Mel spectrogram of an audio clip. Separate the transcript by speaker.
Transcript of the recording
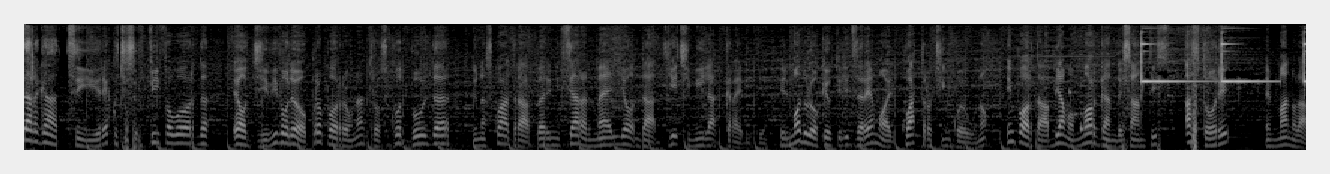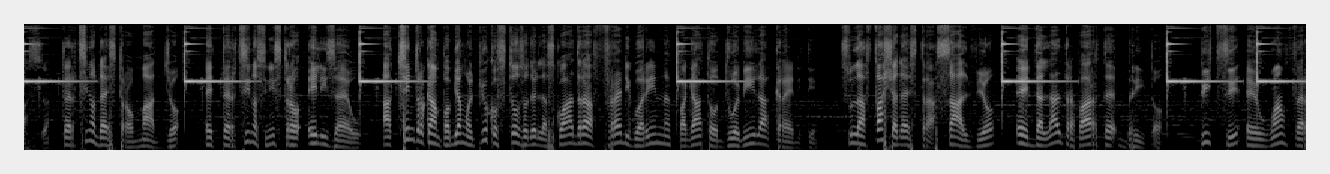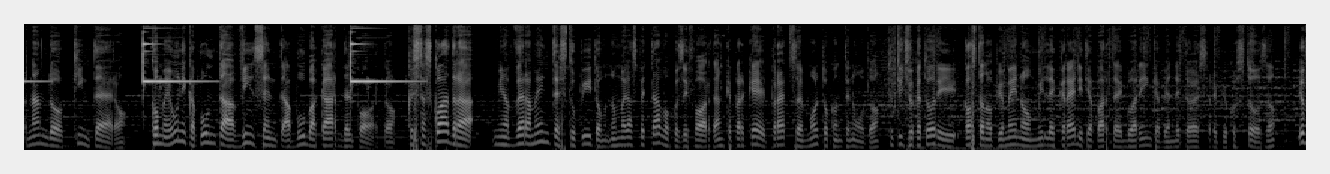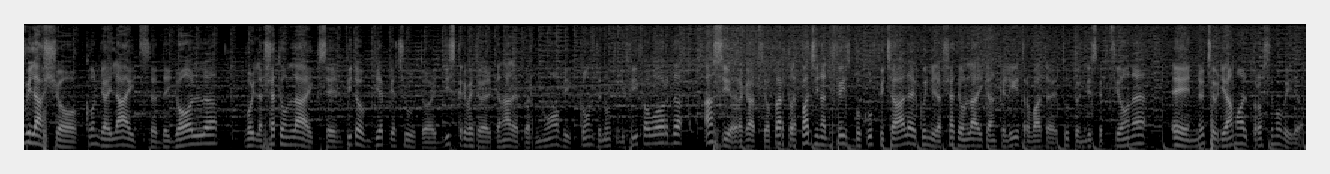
Speaker 1: Bella ragazzi, rieccoci su FIFA World e oggi vi volevo proporre un altro squad builder di una squadra per iniziare al meglio da 10.000 crediti. Il modulo che utilizzeremo è il 451. In porta abbiamo Morgan De Santis, Astori e Manolas. Terzino destro Maggio e terzino sinistro Eliseu. A centrocampo abbiamo il più costoso della squadra, Freddy Guarin, pagato 2000 crediti. Sulla fascia destra Salvio e dall'altra parte Brito. Pizzi e Juan Fernando Quintero. Come unica punta Vincent Abubakar del Porto. Questa squadra mi ha veramente stupito, non me l'aspettavo così forte, anche perché il prezzo è molto contenuto. Tutti i giocatori costano più o meno 1000 crediti, a parte Guarin che abbiamo detto essere più costoso. Io vi lascio con gli highlights dei gol, voi lasciate un like se il video vi è piaciuto e iscrivetevi al canale per nuovi contenuti di FIFA World. Ah sì ragazzi ho aperto la pagina di Facebook ufficiale quindi lasciate un like anche lì, trovate tutto in descrizione e noi ci vediamo al prossimo video.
